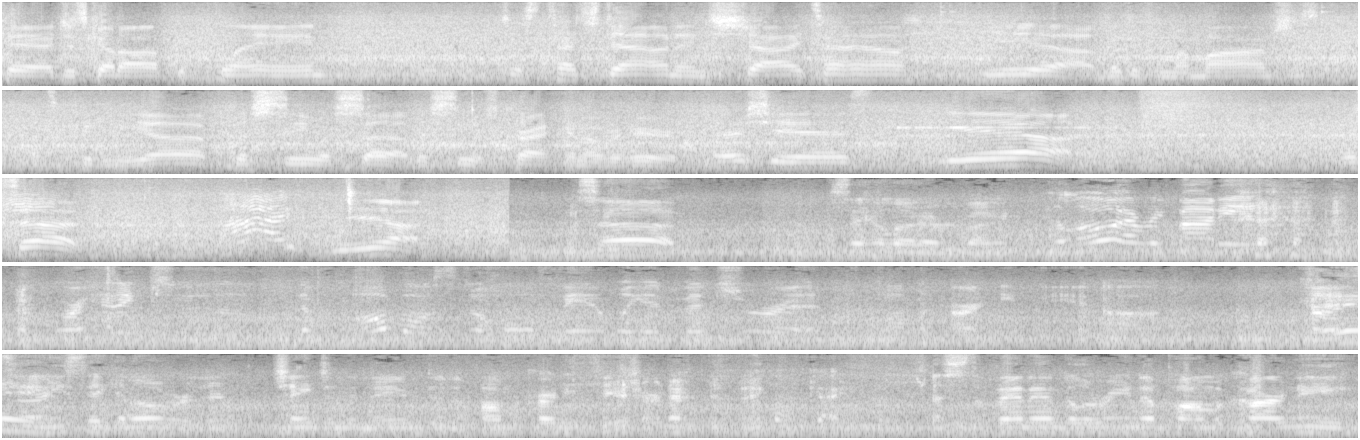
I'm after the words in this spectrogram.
Okay, I just got off the plane. Just touched down in Chi-Town. Yeah, looking for my mom. She's about to pick me up. Let's see what's up. Let's see what's cracking over here. There she is. Yeah. What's up? Hi. Yeah. What's up? Say hello to everybody. Hello, everybody. We're heading to the almost a whole family adventure at Paul McCartney uh, Dang, he's taking over. They're changing the name to the Paul McCartney Theater and everything. Okay. That's the Van Andel Arena, Paul McCartney,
